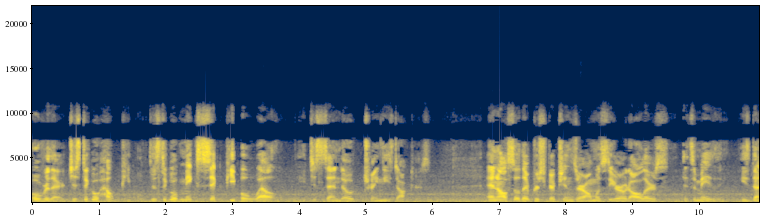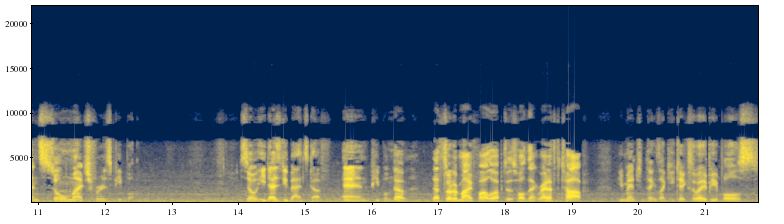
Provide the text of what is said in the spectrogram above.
over there just to go help people, just to go make sick people well. He'd just send out, train these doctors. And also their prescriptions are almost zero dollars. It's amazing. He's done so much for his people. So he does do bad stuff, and people know Now, that. that's sort of my follow up to this whole thing. Right off the top, you mentioned things like he takes away people's,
